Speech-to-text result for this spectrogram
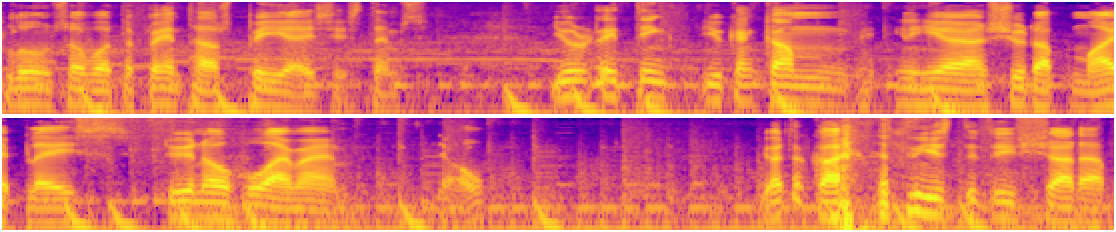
blooms over the penthouse PA systems. You really think you can come in here and shoot up my place? Do you know who I am? No. You're the guy that needs to do shut up.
